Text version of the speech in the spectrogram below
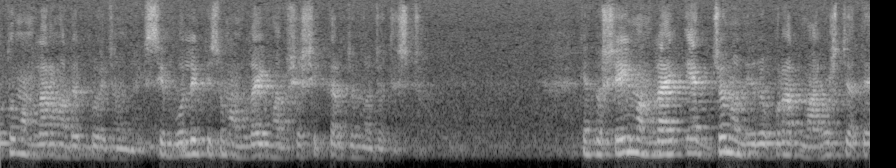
অত মামলার আমাদের প্রয়োজন নেই। সিম্বলিক কিছু মামলাই মানুষের শিক্ষার জন্য যথেষ্ট। কিন্তু সেই মামলায় একজনও নিরপরাধ মানুষ যাতে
